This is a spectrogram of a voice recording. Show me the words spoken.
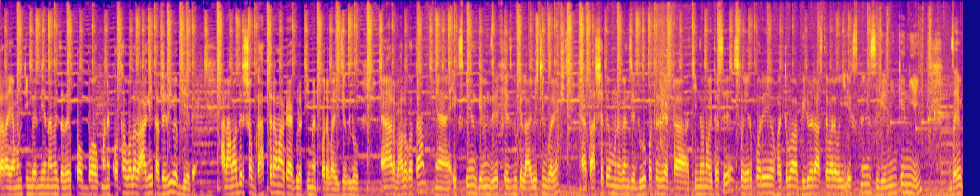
তারা এমন টিমমেট নিয়ে নামে যাদের মানে কথা বলার আগেই তাদের রিভাইভ দিয়ে দেয়। আর আমাদের সব ঘাততারা মার্কা একগুলো টিমমেট করে ভাই যেগুলো আর ভালো কথা এক্সপিরিয়েন্স গেমিং যে ফেসবুকে লাইভ স্ট্রিম করে তার সাথেও মনে করেন যে ডুয়ো পার্টনারের একটা চিহ্ন হইতেছে। সো এরপরে হয়তোবা ভিডিওটা আসতে পারে ওই এক্সপিরিয়েন্স গেমিংকে নিয়েই। যাই হোক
